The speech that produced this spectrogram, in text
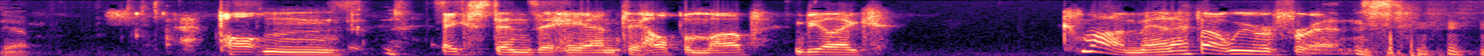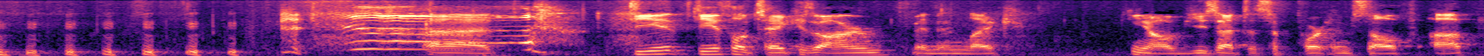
Yeah. Paulton extends a hand to help him up and be like, "Come on, man! I thought we were friends." uh, Diath, Diath will take his arm and then like, you know, use that to support himself up.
